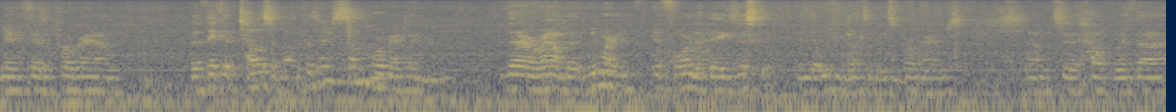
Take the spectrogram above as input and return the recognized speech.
maybe if there's a program that they could tell us about, because there's some programs like that are around, but we weren't informed that they existed and that we could go to these programs um, to help with uh,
